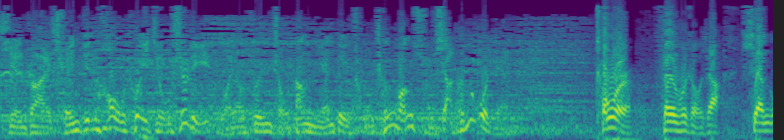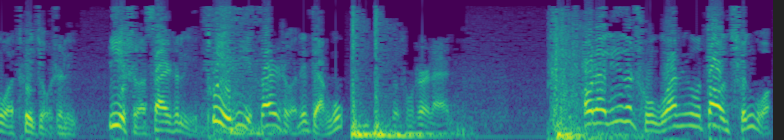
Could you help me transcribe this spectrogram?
现在全军后退九十里，我要遵守当年对楚成王许下的诺言。重耳吩咐手下先给我退九十里。一舍三十里，退避三舍的典故就从这儿来的。后来离开楚国，又到了秦国。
